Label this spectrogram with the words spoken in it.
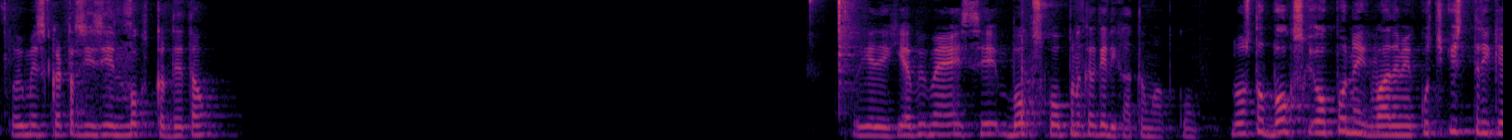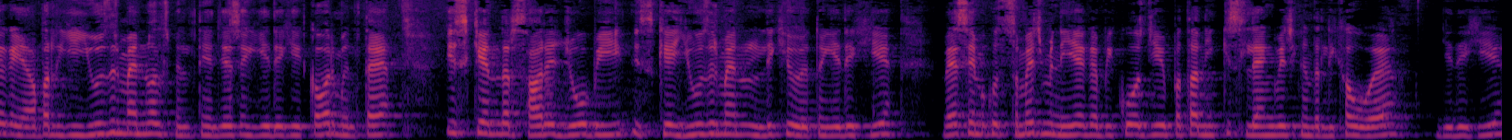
तो मैं इस कटर से इसे इनबॉक्स कर देता हूँ। तो ये देखिए, अभी मैं इसे बॉक्स को ओपन करके दिखाता हूँ आपको। दोस्तों बॉक्स के ओपन होने के बाद हमें कुछ इस तरीके के यहाँ पर ये यूज़र मैनुअल्स मिलते हैं। जैसे कि ये देखिए कवर मिलता है। इसके अंदर सारे जो भी इसके यूज़र मैनुअल लिखे हुए तो ये देखिए, वैसे हमें कुछ समझ में नहीं आएगा बिकॉज़ ये पता नहीं किस लैंग्वेज के अंदर लिखा हुआ है। ये देखिए,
